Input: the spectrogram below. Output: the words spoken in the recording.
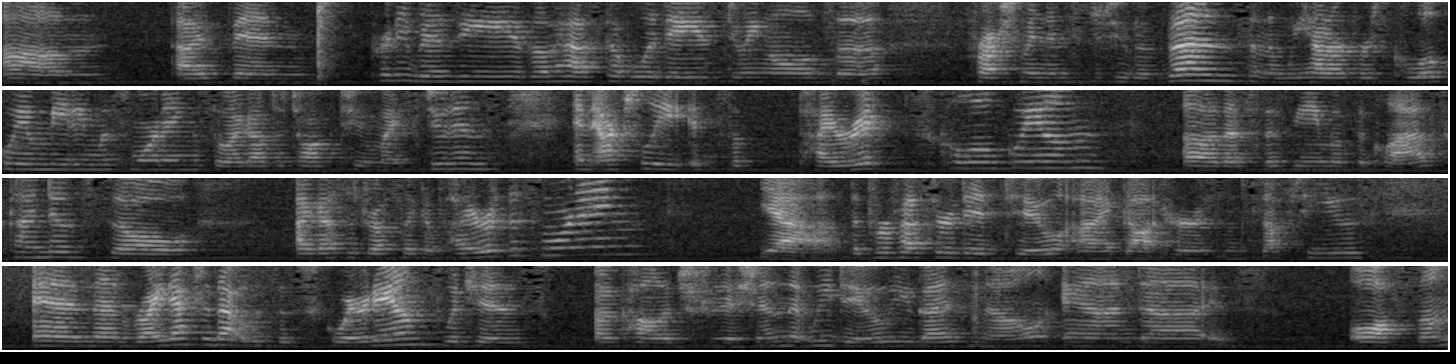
Um, I've been pretty busy the past couple of days doing all of the Freshman Institute events, and we had our first colloquium meeting this morning, so I got to talk to my students. And actually, it's the Pirates Colloquium. Uh, that's the theme of the class, kind of. So I got to dress like a pirate this morning. Yeah, the professor did too. I got her some stuff to use. And then right after that was the square dance, which is a college tradition that we do, you guys know, and uh, it's awesome.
